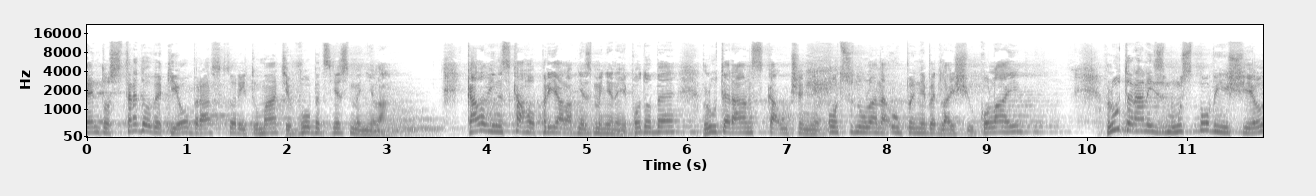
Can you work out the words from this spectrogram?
tento stredoveký obraz, ktorý tu máte, vôbec nezmenila. Kalvínska ho prijala v nezmenenej podobe, luteránska učenie odsunula na úplne vedľajšiu kolaj, luteranizmus povýšil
